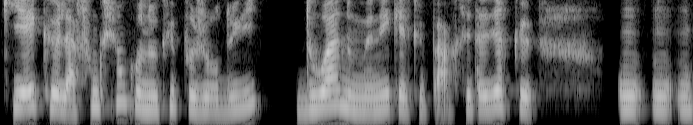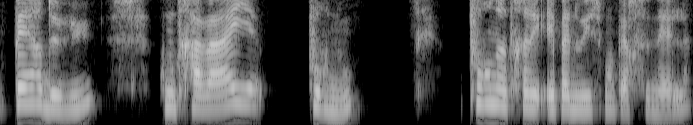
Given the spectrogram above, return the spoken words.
qui est que la fonction qu'on occupe aujourd'hui doit nous mener quelque part. C'est-à-dire que on, on, on perd de vue qu'on travaille pour nous, pour notre épanouissement personnel,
